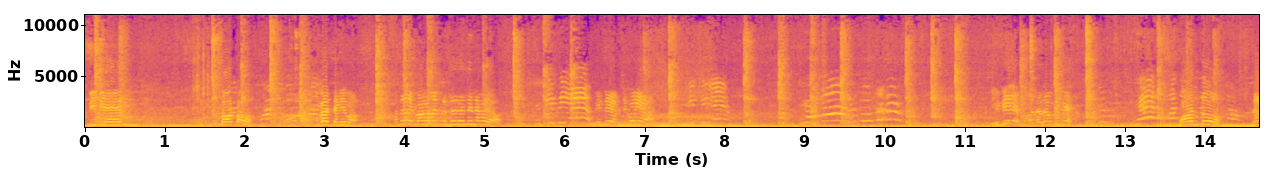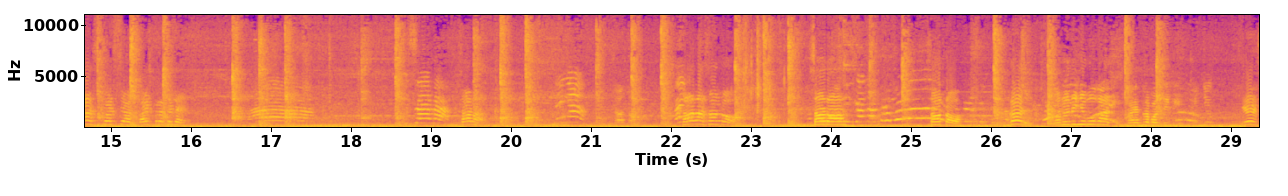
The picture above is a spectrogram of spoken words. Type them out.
BBM. Soto. You po. Ate, baka may presidente na kayo. BBM! BBM, si Kuya. BBM! Ikaw mo! BBM, mga dalawang BBM. Yes! One, two. Last question, Vice President. Ah... Sara! Sara. Linga! Sara Soto. Sara Soto. Gal, panoodin niyo bukas. Maestro Paul TV. Yes,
